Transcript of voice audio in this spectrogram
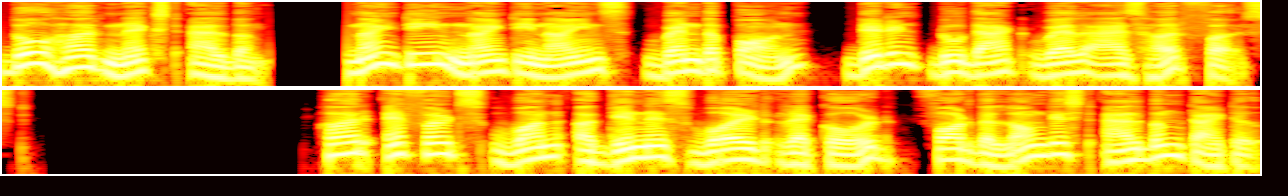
Though her next album, 1999's When the Pawn, didn't do that well as her first. Her efforts won a Guinness World Record for the longest album title.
